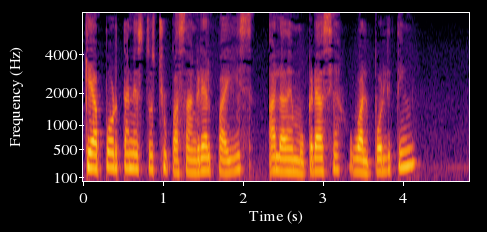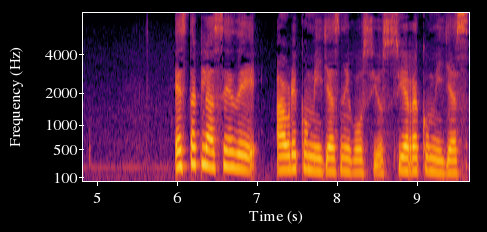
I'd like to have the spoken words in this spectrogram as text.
¿Qué aportan estos chupasangre al país, a la democracia o al politín? Esta clase de abre comillas negocios, cierra comillas,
